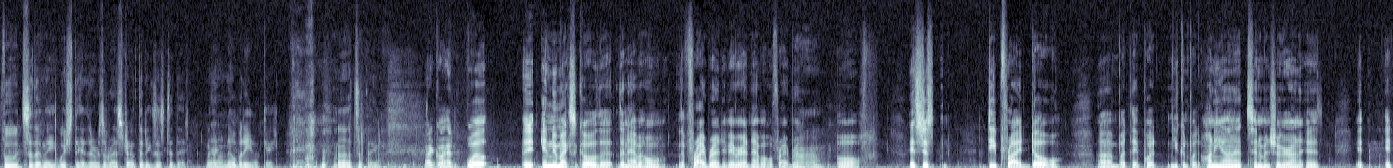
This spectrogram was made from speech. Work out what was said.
foods. So then they wished they had, there was a restaurant that existed. That no, nobody. Okay, oh, that's a thing. All right, go ahead. Well, i- in New Mexico, the the Navajo the fry bread. Have you ever had Navajo fry bread? Uh-uh. Oh, it's just deep fried dough, uh, but they put you can put honey on it, cinnamon sugar on it. It it it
